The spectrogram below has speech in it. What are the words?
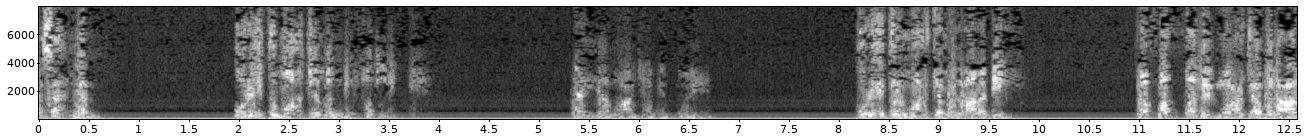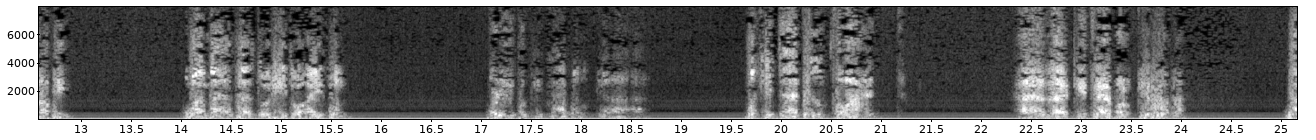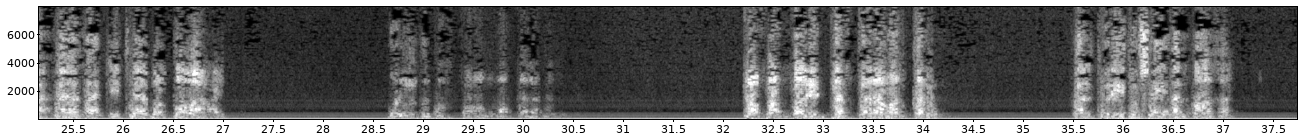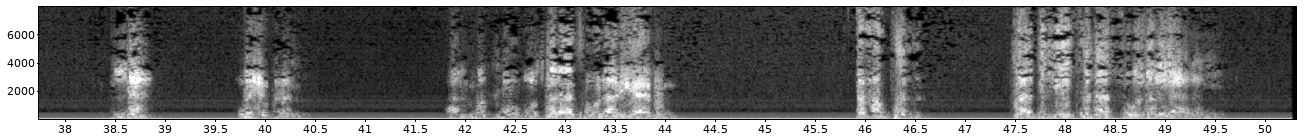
وسهلا. أريد معجبا من فضلك أي معجب تريد أريد المعجم العربي. تفضل المعجم العربي. وماذا تريد أيضا؟ أريد كتاب القراءة وكتاب القواعد. هذا كتاب القراءة. وهذا كتاب القواعد. شيئا آخر. لا وشكرا. المطلوب ثلاثون ريالا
